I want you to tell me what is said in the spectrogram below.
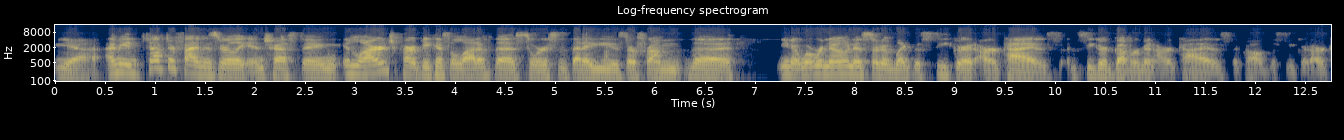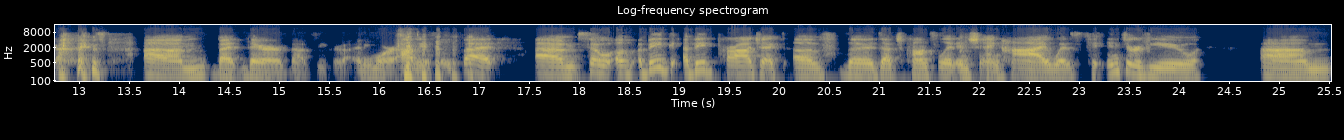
Yeah, I mean, chapter five is really interesting in large part because a lot of the sources that I used are from the, you know, what were known as sort of like the secret archives, secret government archives. They're called the secret archives, um, but they're not secret anymore, obviously. but um, so a, a big a big project of the Dutch consulate in Shanghai was to interview um,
